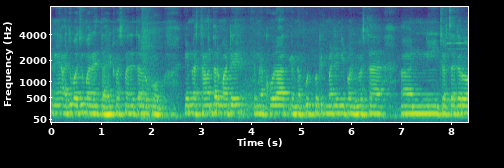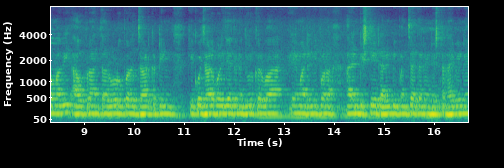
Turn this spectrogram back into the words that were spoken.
અને આજુબાજુમાં રહેતા હેઠવાસમાં રહેતા લોકો એમના સ્થળાંતર માટે, એમના ખોરાક, એમના ફૂડ પેકેટ માટેની પણ વ્યવસ્થા ની ચર્ચા કરવામાં આવી. આ ઉપરાંત રોડ ઉપર ઝાડ કટિંગ કે કોઈ ઝાડ પડી જાય તો એને દૂર કરવા, એ માટેની પણ આરએનબી સ્ટેટ આરએનબી પંચાયત અને નેશનલ હાઈવેને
